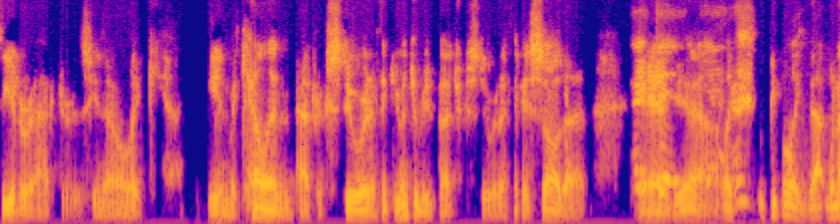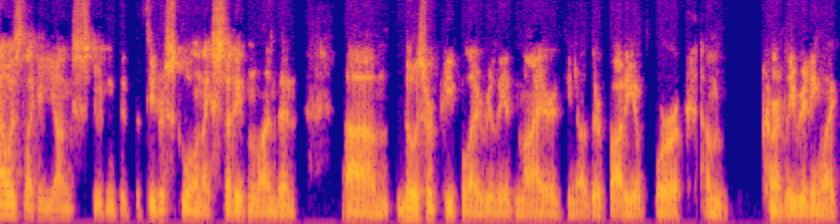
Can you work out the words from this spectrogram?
theater actors, you know, like Ian McKellen, Patrick Stewart. I think you interviewed Patrick Stewart. I think I saw that. I and did, yeah, yeah, like people like that. When I was like a young student at the theater school and I studied in London, um, those were people I really admired. You know, their body of work. I'm currently reading like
